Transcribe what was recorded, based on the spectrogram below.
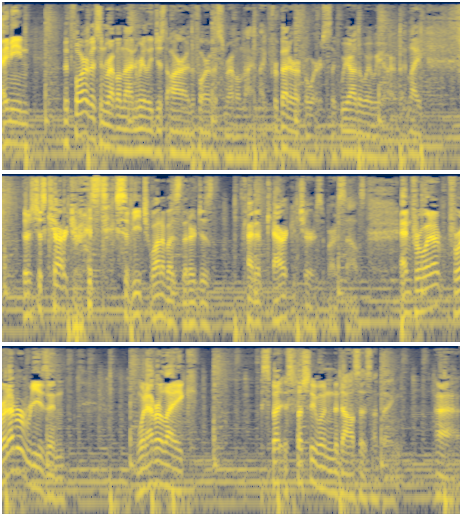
I mean, the four of us in Revel 9 really just are the four of us in Revel 9, like for better or for worse. Like we are the way we are, but like there's just characteristics of each one of us that are just kind of caricatures of ourselves. And for whatever for whatever reason, whenever like especially when Nadal says something, uh,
